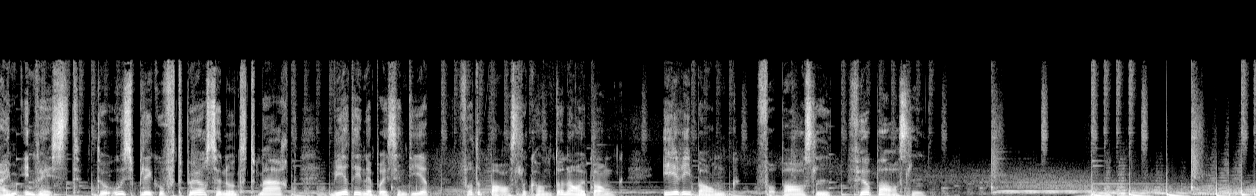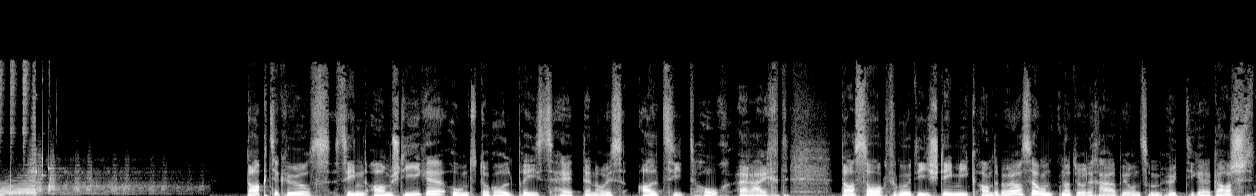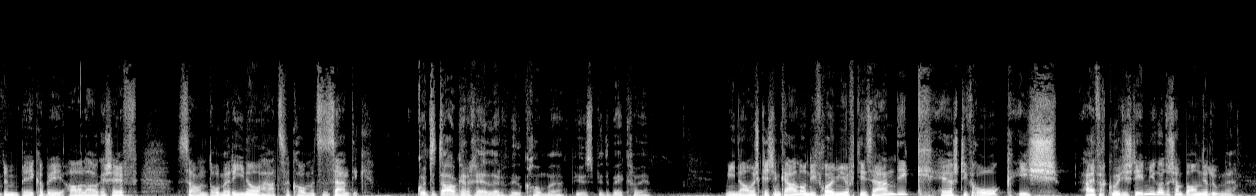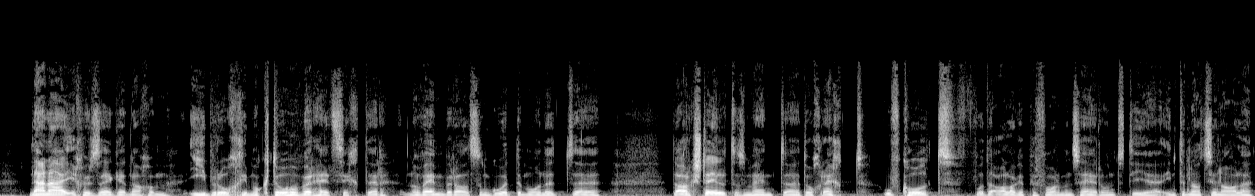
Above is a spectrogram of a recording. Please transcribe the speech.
Prime Invest. Der Ausblick auf die Börsen und die Märkte wird Ihnen präsentiert von der Basler Kantonalbank. Ihre Bank von Basel für Basel. Die Aktienkurse sind am Steigen und der Goldpreis hat ein neues Allzeithoch erreicht. Das sorgt für gute Stimmung an der Börse und natürlich auch bei unserem heutigen Gast, dem BKB-Anlagechef Sandro Merino. Herzlich willkommen zur Sendung. Guten Tag, Herr Keller. Willkommen bei uns bei der BKW. Mein Name ist Christian Keller und ich freue mich auf die Sendung. Erste Frage, ist einfach gute Stimmung oder Champagnerlaune? Nein, nein, ich würde sagen, nach dem Einbruch im Oktober hat sich der November als ein guter Monat äh, dargestellt. Also wir haben äh, doch recht aufgeholt von der Anlageperformance her und die äh, internationalen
